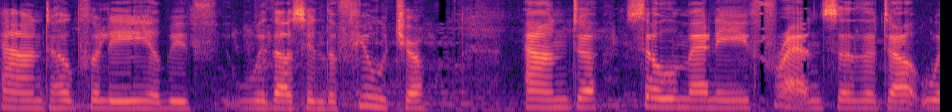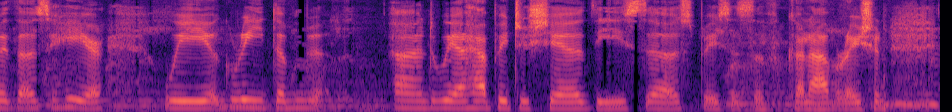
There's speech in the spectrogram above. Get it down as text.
and hopefully he'll be with us in the future. And uh, so many friends that are with us here. We greet them and we are happy to share these uh, spaces of collaboration.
